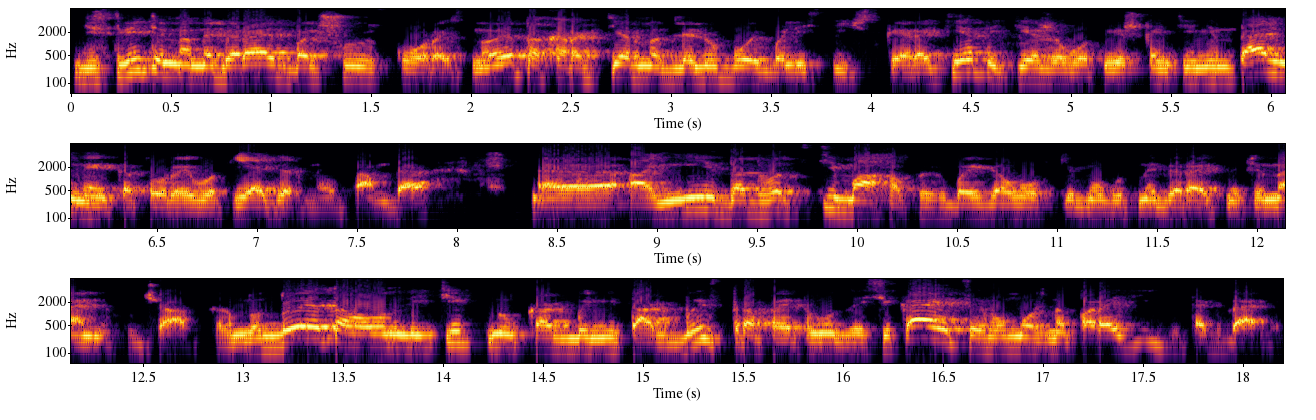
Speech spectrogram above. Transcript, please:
действительно набирает большую скорость. Но это характерно для любой баллистической ракеты. Те же вот межконтинентальные, которые вот ядерные там, да, э, они до 20 махов их боеголовки могут набирать на финальных участках. Но до этого он летит, ну, как бы не так быстро, поэтому он засекается, его можно поразить и так далее.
